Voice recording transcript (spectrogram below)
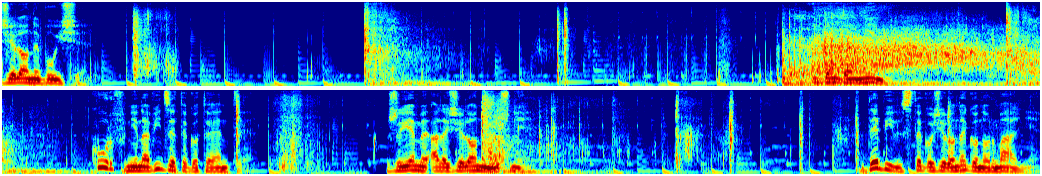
Zielony bój się. Kurw, nienawidzę tego TNT. Żyjemy, ale zielony już nie. Debil z tego zielonego normalnie.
